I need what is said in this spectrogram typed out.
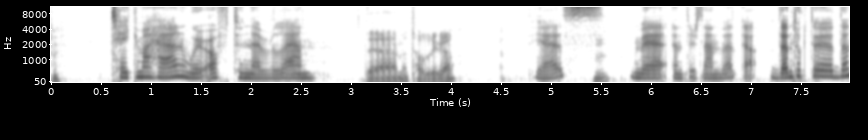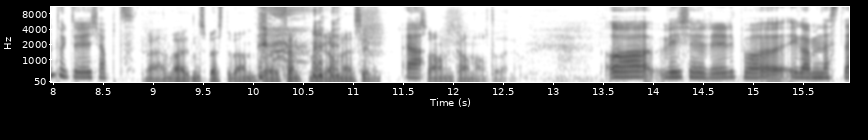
'Take My Hand, We're Off to Neverland'. Det er Metallica. Yes. Mm. Med Enter Sandman. Ja, den tok, du, den tok du kjapt. Det er verdens beste band for 15 år gamle Simen. Ja. Så han kan alt det der. Og vi kjører på, i gang med neste.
